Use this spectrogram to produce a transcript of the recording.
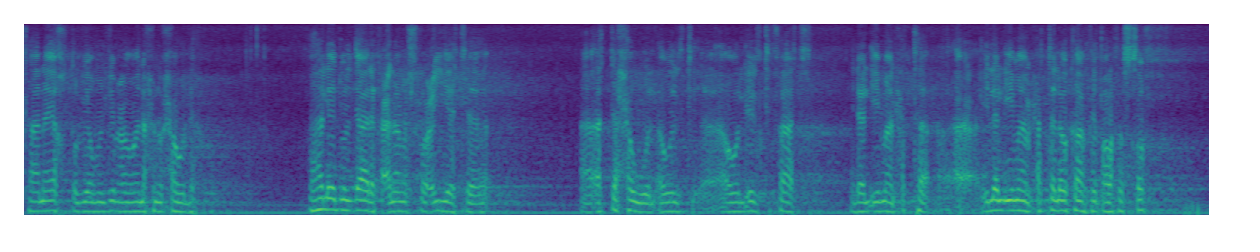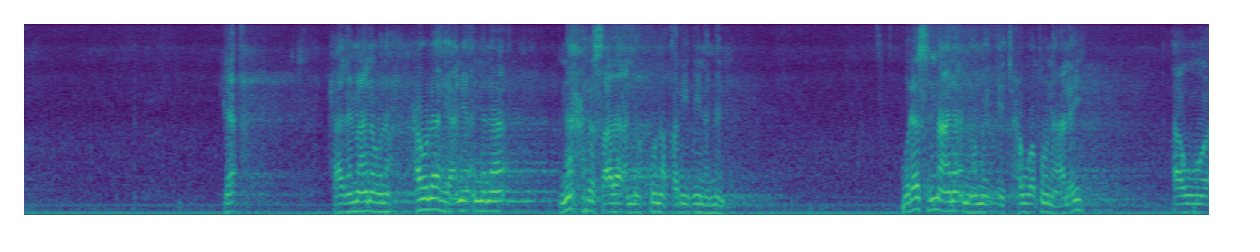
كان يخطب يوم الجمعة ونحن حوله. فهل يدل ذلك على مشروعية التحول أو أو الالتفات إلى الإيمان حتى إلى الإمام حتى لو كان في طرف الصف؟ لا. هذا معنى ونحن حوله يعني أننا نحرص على أن نكون قريبين منه. وليس المعنى أنهم يتحوطون عليه أو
